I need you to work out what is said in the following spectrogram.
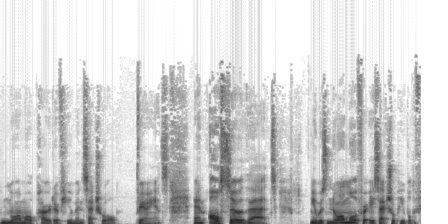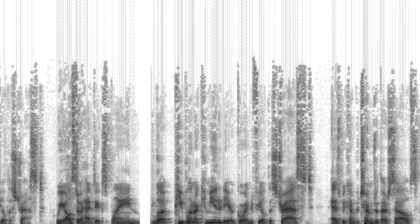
normal part of human sexual variance. And also that it was normal for asexual people to feel distressed. We also had to explain look, people in our community are going to feel distressed as we come to terms with ourselves,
